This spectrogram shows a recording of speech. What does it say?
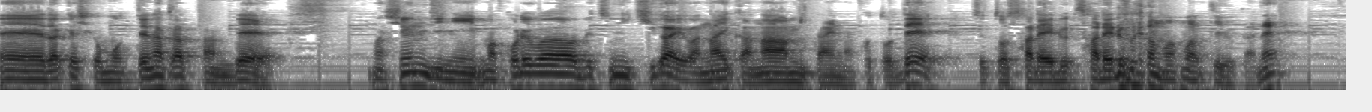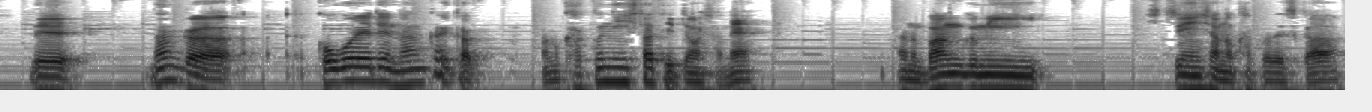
えー、だけしか持ってなかったんで、まあ、瞬時に、まあ、これは別に危害はないかな、みたいなことで、ちょっとされる、されるがままというかね。で、なんか、小声で何回かあの、確認したって言ってましたね。あの、番組出演者の方ですか？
